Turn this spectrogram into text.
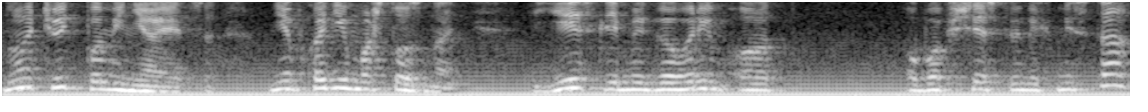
но чуть поменяется. Необходимо что знать? Если мы говорим о, об общественных местах,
